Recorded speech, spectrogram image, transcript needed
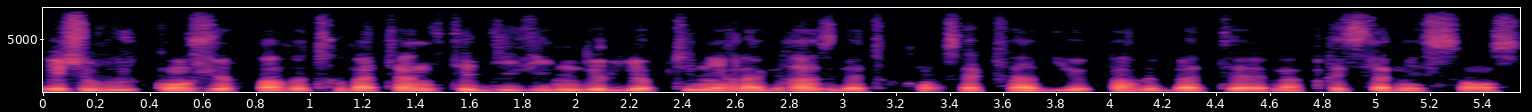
Et je vous conjure par votre maternité divine de lui obtenir la grâce d'être consacré à Dieu par le baptême après sa naissance,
